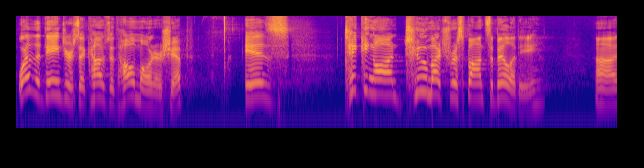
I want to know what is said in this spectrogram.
One of the dangers that comes with home ownership is taking on too much responsibility, uh,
